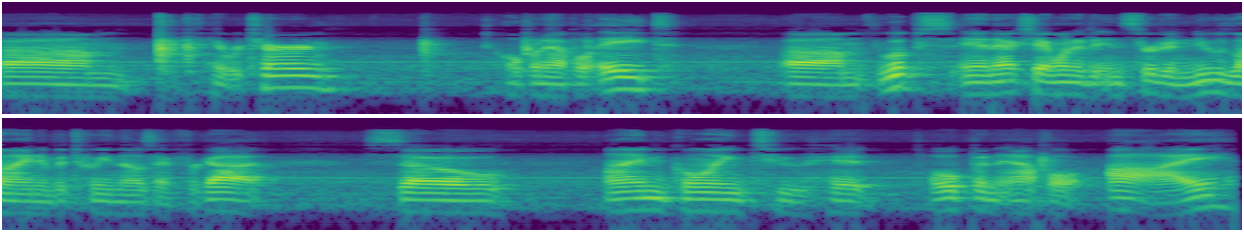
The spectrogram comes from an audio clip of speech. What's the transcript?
um, hit return, open Apple 8. Um, whoops, and actually I wanted to insert a new line in between those, I forgot. So I'm going to hit open Apple I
